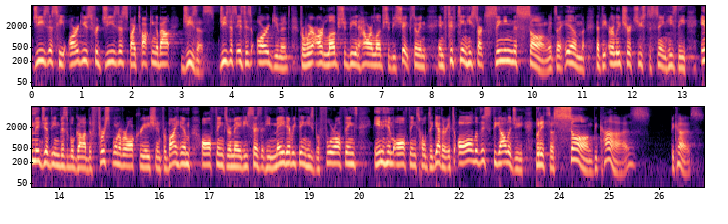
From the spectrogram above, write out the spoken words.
Jesus, he argues for Jesus by talking about Jesus. Jesus is his argument for where our love should be and how our love should be shaped. So in, in 15, he starts singing this song. It's a hymn that the early church used to sing. He's the image of the invisible God, the firstborn over all creation, for by him all things are made. He says that he made everything, he's before all things, in him all things hold together. It's all of this theology, but it's a song because, because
